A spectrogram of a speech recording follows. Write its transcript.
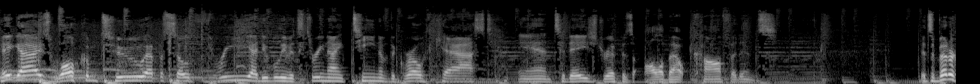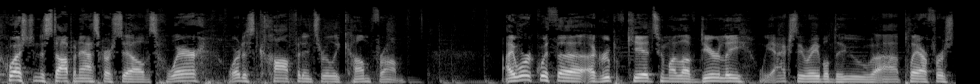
Hey guys, welcome to episode three. I do believe it's 319 of the Growthcast, and today's drip is all about confidence. It's a better question to stop and ask ourselves where, where does confidence really come from? I work with a, a group of kids whom I love dearly. We actually were able to uh, play our first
